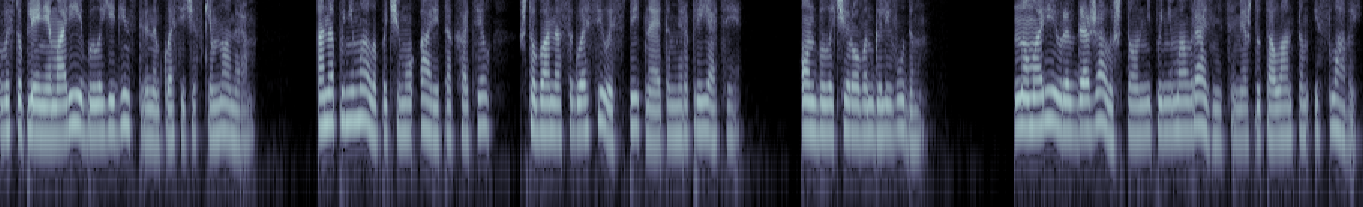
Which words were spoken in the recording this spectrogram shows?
Выступление Марии было единственным классическим номером. Она понимала, почему Ари так хотел, чтобы она согласилась спеть на этом мероприятии. Он был очарован Голливудом. Но Марию раздражало, что он не понимал разницы между талантом и славой.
